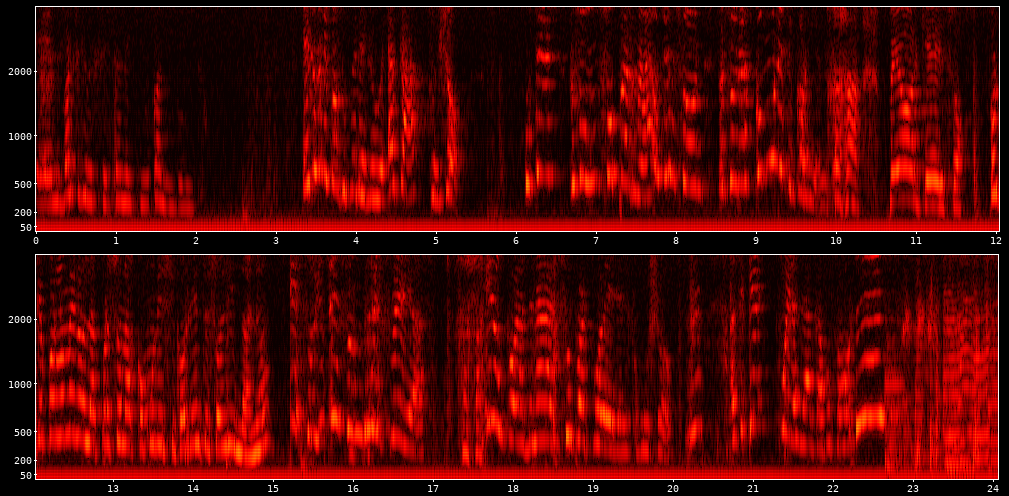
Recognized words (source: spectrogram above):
Eh, me parece que se están equivocando un poquito. El único superhéroe acá soy yo. Ustedes no son super nada, ustedes son personas comunes y corrientes. Peor que eso. Porque por lo menos las personas comunes y corrientes son lindas, ¿no? Eso, y ustedes son re feas. Y nunca van a tener superpoderes como yo. Así que fuera de acá, por favor.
